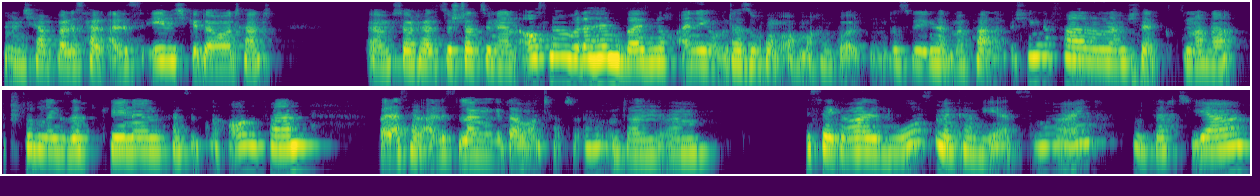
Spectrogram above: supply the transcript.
Und ich habe, weil das halt alles ewig gedauert hat, ähm, ich sollte halt zur stationären Aufnahme dahin, weil die noch einige Untersuchungen auch machen wollten. Deswegen hat mein Partner mich hingefahren und dann habe ich halt so nach einer Stunde gesagt, okay, ne, du kannst jetzt nach Hause fahren, weil das halt alles lange gedauert hatte. Und dann ähm, ist er gerade los und dann kam die Ärztin rein und sagte, ja,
